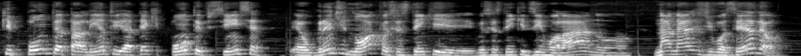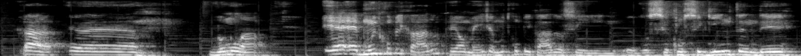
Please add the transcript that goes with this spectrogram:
que ponto é talento e até que ponto é eficiência é o grande nó que vocês têm que, vocês têm que desenrolar no, na análise de vocês, Léo? Cara, é... vamos lá. É, é, muito complicado, realmente, é muito complicado, assim, você conseguir entender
